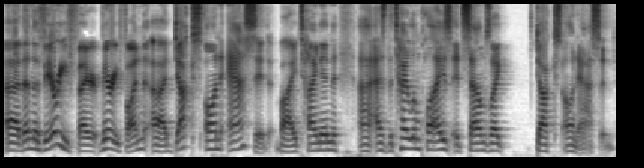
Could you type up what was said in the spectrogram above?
Uh, then the very very fun uh, "Ducks on Acid" by Tynan. Uh, as the title implies, it sounds like ducks on acid.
